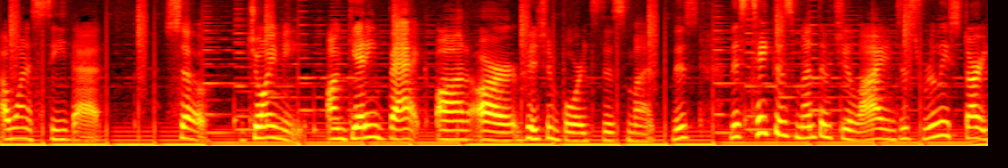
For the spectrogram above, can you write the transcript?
I want to see that. So, join me on getting back on our vision boards this month. This this take this month of July and just really start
